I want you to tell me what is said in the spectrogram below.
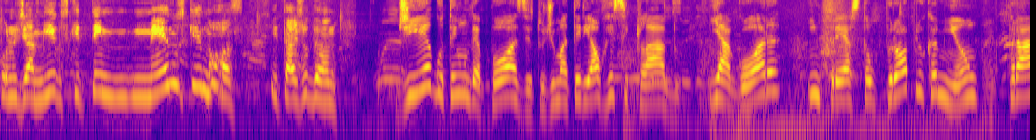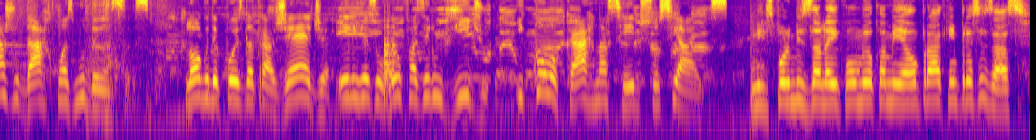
foram de amigos que têm menos que nós e está ajudando. Diego tem um depósito de material reciclado e agora empresta o próprio caminhão para ajudar com as mudanças. Logo depois da tragédia, ele resolveu fazer um vídeo e colocar nas redes sociais. Me disponibilizando aí com o meu caminhão para quem precisasse.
